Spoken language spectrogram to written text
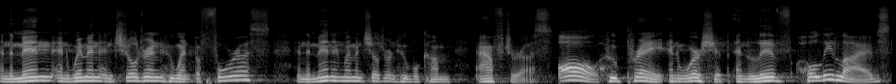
and the men and women and children who went before us, and the men and women and children who will come after us. All who pray and worship and live holy lives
